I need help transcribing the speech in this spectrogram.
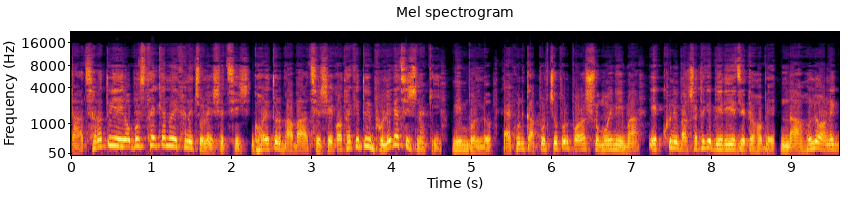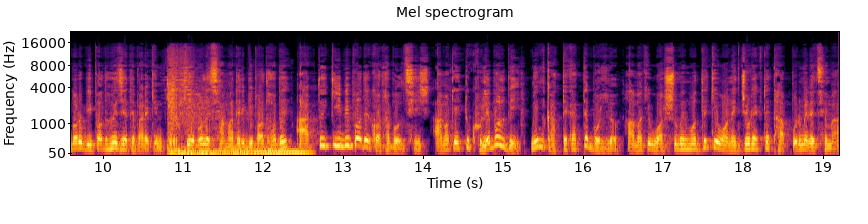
তাছাড়া তুই এই অবস্থায় কেন এখানে চলে এসেছিস? ঘরে তোর বাবা আছে, সে কথা কি তুই ভুলে গেছিস নাকি? মিম বলল, এখন কাপড় চোপড় পরার সময় নেই, মা। এক্ষুনি বাসা থেকে বেরিয়ে যেতে হবে। না হলে অনেক বড় বিপদ হয়ে যেতে পারে কিন্তু। কে বলেছে আমাদের বিপদ হবে? আর তুই কি বিপদের কথা বলছিস? আমাকে একটু খুলে বলবি? মিম কাঁদতে কাঁদতে বলল, আমাকে ওয়াশরুমের মধ্যে কেউ অনেক জোরে একটা থাপ্পড় মেরেছে, মা।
